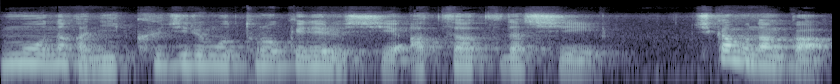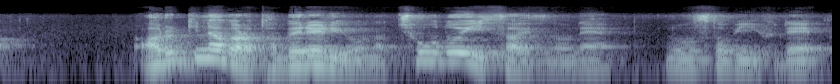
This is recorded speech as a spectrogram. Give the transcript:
もうなんか肉汁もとろけ出るし熱々だししかもなんか歩きながら食べれるようなちょうどいいサイズのねローストビーフで。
